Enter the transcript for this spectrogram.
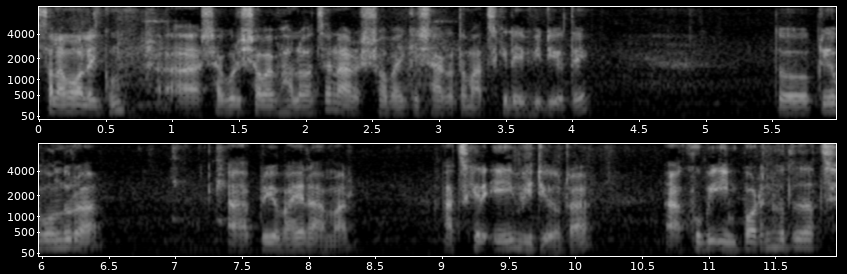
আসসালামু আলাইকুম। আশা করি সবাই ভালো আছেন আর সবাইকে স্বাগতম আজকের এই ভিডিওতে। তো প্রিয় বন্ধুরা প্রিয় ভাইয়েরা আমার, আজকের এই ভিডিওটা খুবই ইম্পর্টেন্ট হতে যাচ্ছে,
